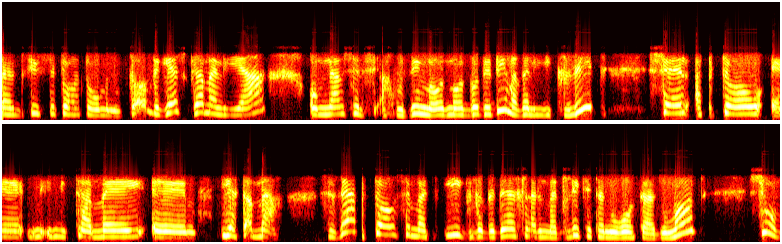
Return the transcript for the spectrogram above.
על בסיס יותר תור אומנותו, ויש גם עלייה, אומנם של אחוזים מאוד מאוד בודדים, אבל היא עקבית של הפטור אה, מטעמי אה, אי התאמה. שזה הפטור שמדאיג ובדרך כלל מדליק את הנורות האדומות. שוב,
